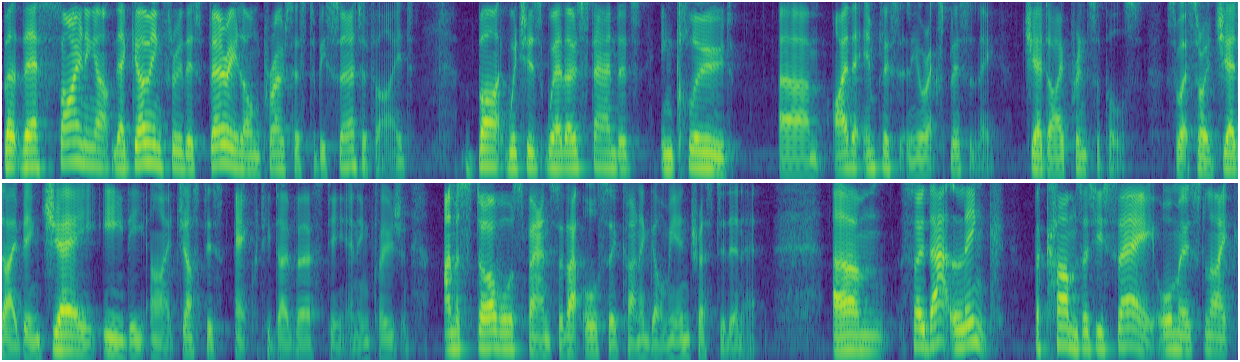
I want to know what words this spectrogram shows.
but they're signing up, they're going through this very long process to be certified, but which is where those standards include um, either implicitly or explicitly JEDI principles. So, sorry, JEDI being J E D I, justice, equity, diversity, and inclusion. I'm a Star Wars fan, so that also kind of got me interested in it. Um, so that link becomes, as you say, almost like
